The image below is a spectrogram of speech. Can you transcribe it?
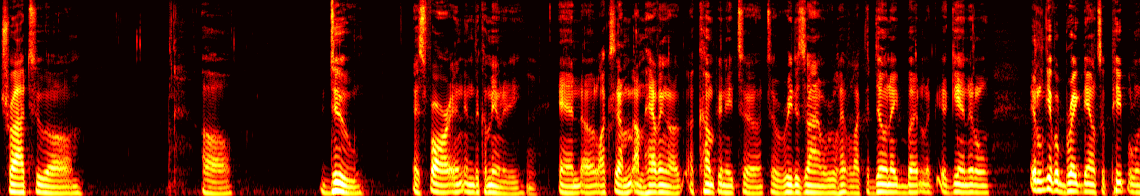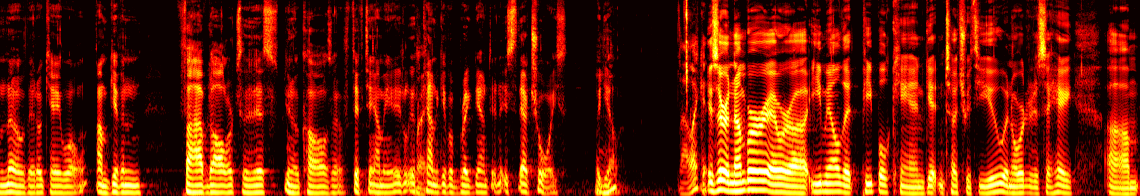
try to um, uh, do as far in, in the community. And uh, like I said, I'm, I'm having a, a company to, to redesign where we'll have like the donate button. Again, it'll it'll give a breakdown so people will know that okay, well, I'm giving five dollars to this, you know, cause or fifteen. I mean, it'll, it'll kind of give a breakdown. To, it's their choice, but yeah. I like it. Is there a number or a email that people can get in touch with you in order to say, hey, um,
